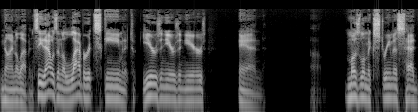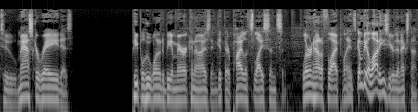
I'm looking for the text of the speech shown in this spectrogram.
9 11. See, that was an elaborate scheme, and it took years and years and years. And uh, Muslim extremists had to masquerade as people who wanted to be Americanized and get their pilot's license and learn how to fly planes. It's going to be a lot easier the next time.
